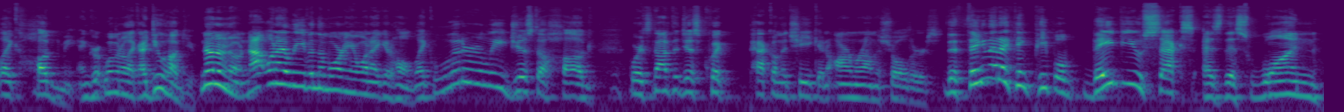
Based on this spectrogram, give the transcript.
like hugged me, and gr- women are like, I do hug you. No, no, no, not when I leave in the morning or when I get home. Like literally just a hug, where it's not the just quick peck on the cheek and arm around the shoulders. The thing that I think people they view sex as this one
